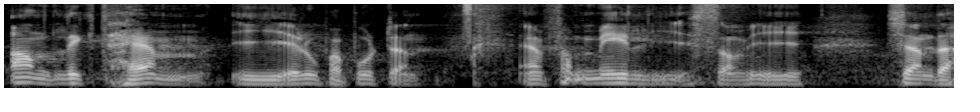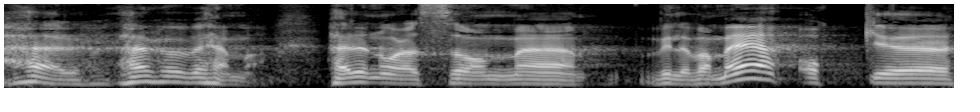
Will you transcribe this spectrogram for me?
andligt hem i Europaporten en familj som vi kände här, här hör vi hemma. Här är några som eh, ville vara med och eh,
